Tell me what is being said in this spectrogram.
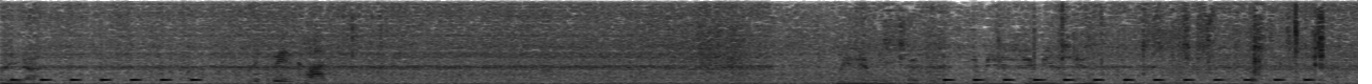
Here. The green card. We need me to. Me give me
